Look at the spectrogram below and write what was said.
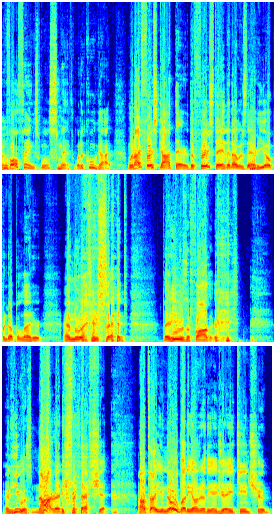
Of all things, Will Smith. What a cool guy. When I first got there, the first day that I was there, he opened up a letter, and the letter said that he was a father. and he was not ready for that shit. I'll tell you, nobody under the age of 18 should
